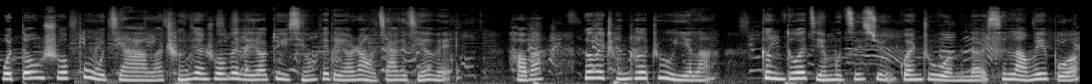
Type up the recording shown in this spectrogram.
我都说不加了，程建说为了要队形，非得要让我加个结尾，好吧，各位乘客注意了。更多节目资讯，关注我们的新浪微博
